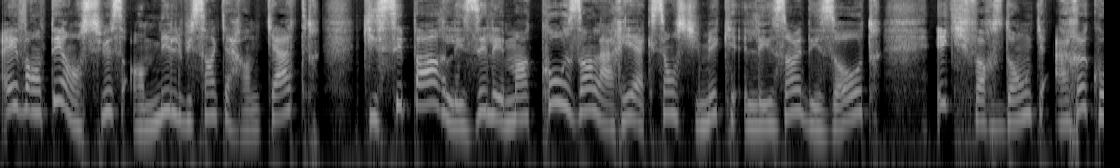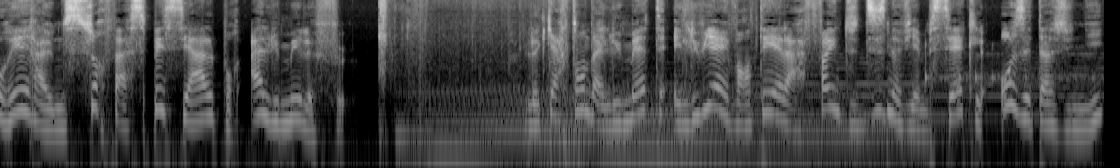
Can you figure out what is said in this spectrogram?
inventée en Suisse en 1844, qui sépare les éléments causant la réaction chimique les uns des autres et qui force donc à recourir à une surface spéciale pour allumer le feu. Le carton d'allumette est lui inventé à la fin du 19e siècle aux États-Unis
